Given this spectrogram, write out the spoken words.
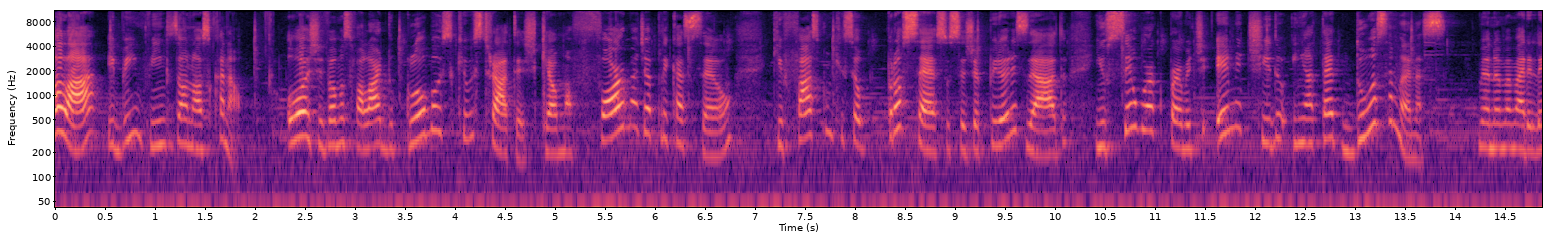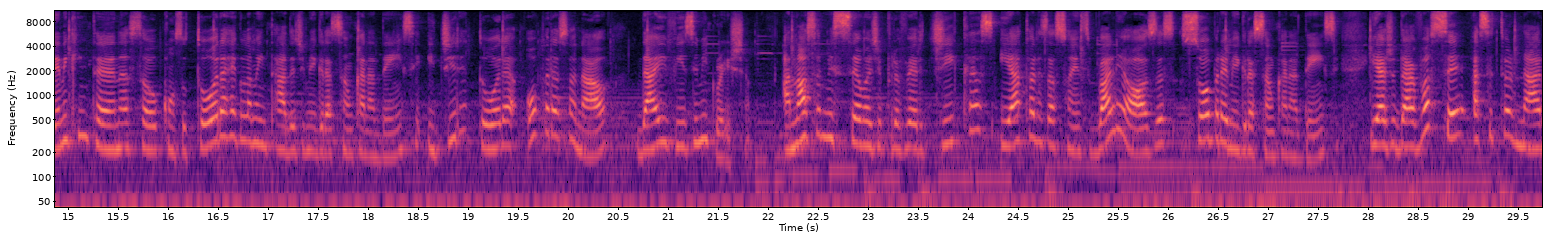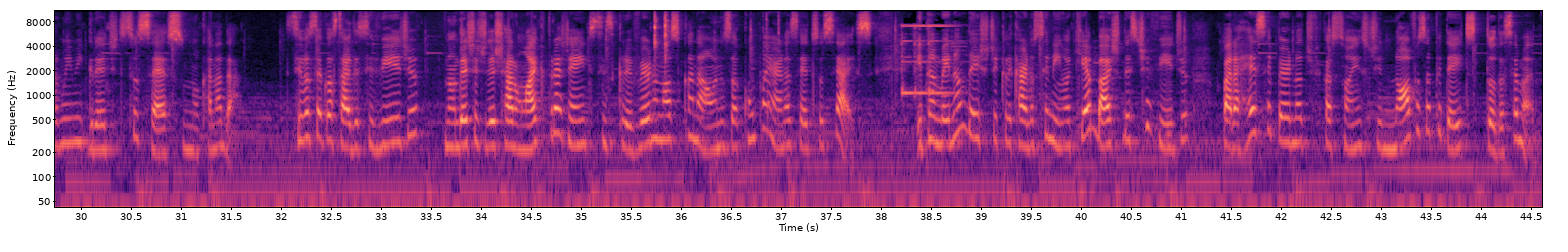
Olá e bem-vindos ao nosso canal. Hoje vamos falar do Global Skill Strategy, que é uma forma de aplicação que faz com que seu processo seja priorizado e o seu Work Permit emitido em até duas semanas. Meu nome é Marilene Quintana, sou consultora regulamentada de imigração canadense e diretora operacional da iVisa Immigration. A nossa missão é de prover dicas e atualizações valiosas sobre a imigração canadense e ajudar você a se tornar um imigrante de sucesso no Canadá. Se você gostar desse vídeo, não deixe de deixar um like pra gente, se inscrever no nosso canal e nos acompanhar nas redes sociais. E também não deixe de clicar no sininho aqui abaixo deste vídeo para receber notificações de novos updates toda semana.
